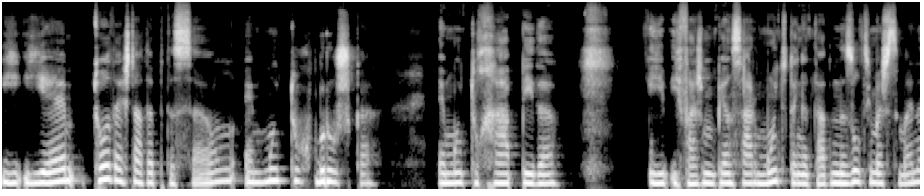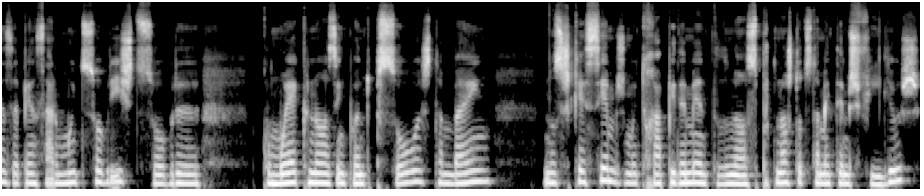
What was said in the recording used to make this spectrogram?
e, e é toda esta adaptação é muito brusca, é muito rápida e, e faz-me pensar muito. Tenho estado nas últimas semanas a pensar muito sobre isto, sobre como é que nós, enquanto pessoas, também nos esquecemos muito rapidamente do nosso, porque nós todos também temos filhos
